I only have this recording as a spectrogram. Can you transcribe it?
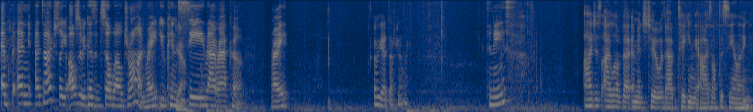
and, and it's actually also because it's so well drawn, right? You can Yeah. see that raccoon, right? Oh, yeah, definitely. Denise? I just I love that image too, without taking the eyes off the ceiling,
